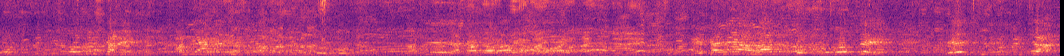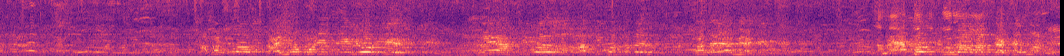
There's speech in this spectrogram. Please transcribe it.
প্রত্যেকটি প্রতিষ্ঠানে আমি আগে থেকে আমার জীবন করব যাতে লেখাপড়া ভালো হয় এখানে আমার বক্তব্য এই শিশু বিশ্বাস, আমার তো গাইও করি পেরিয়ে ওঠে। প্রায় আশি আশি বছরের কথাই আমি আছি। এখন তোলা আমার দেশের মানুষ।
